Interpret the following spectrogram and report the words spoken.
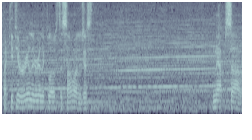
Like if you're really, really close to someone, just naps out.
